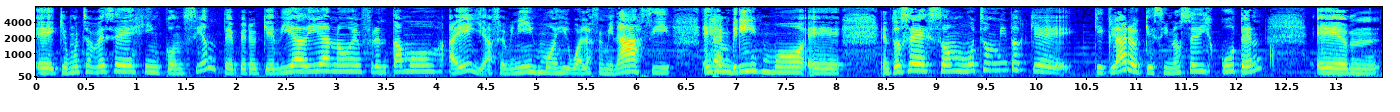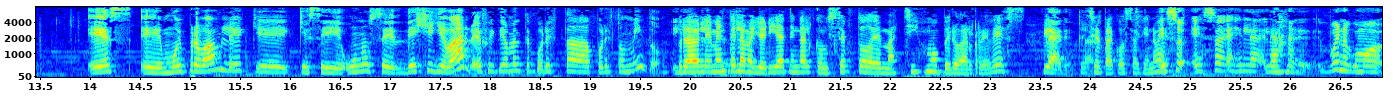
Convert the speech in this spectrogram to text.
eh, que muchas veces es inconsciente, pero que día a día nos enfrentamos a ella. Feminismo es igual a feminazi, es Claro. embrismo, eh, entonces son muchos mitos que, que claro, que si no se discuten, eh, es eh, muy probable que, que se, uno se deje llevar efectivamente por esta por estos mitos. Probablemente la mayoría tenga el concepto de machismo, pero al revés. Claro. Cierta cosa que no es. Eso, eso es la, la- bueno, como,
